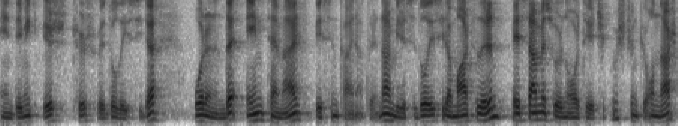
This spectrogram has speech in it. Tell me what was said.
endemik bir tür ve dolayısıyla oranın da en temel besin kaynaklarından birisi. Dolayısıyla martıların beslenme sorunu ortaya çıkmış. Çünkü onlar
